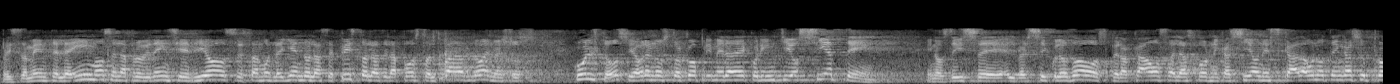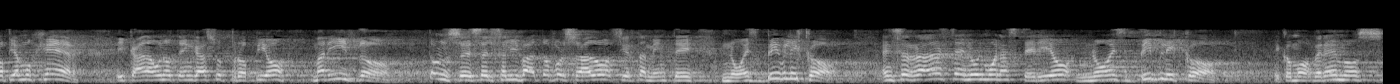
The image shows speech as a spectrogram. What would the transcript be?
Precisamente leímos en la providencia de Dios, estamos leyendo las epístolas del apóstol Pablo en nuestros cultos y ahora nos tocó primera de Corintios 7. Y nos dice el versículo 2, pero a causa de las fornicaciones cada uno tenga su propia mujer y cada uno tenga su propio marido. Entonces el celibato forzado ciertamente no es bíblico. Encerrarse en un monasterio no es bíblico. Y como veremos,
